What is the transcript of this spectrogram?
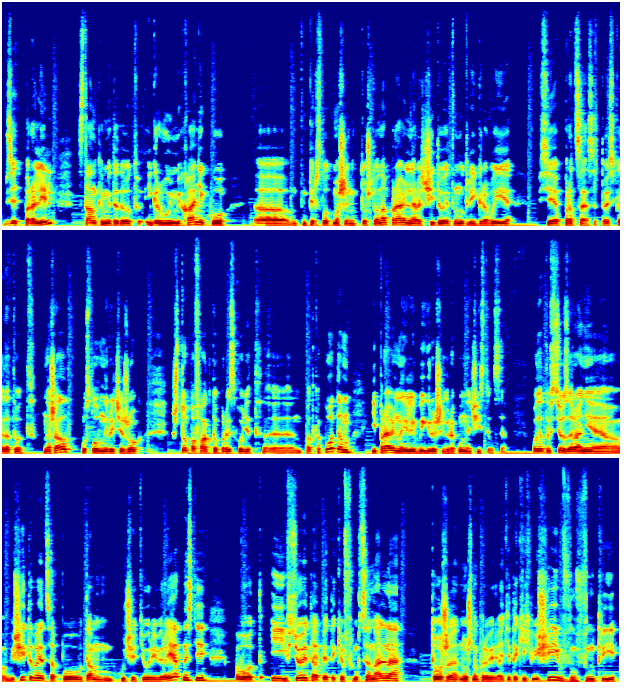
взять параллель с танками, вот эту вот игровую механику, э, перслот машины, то, что она правильно рассчитывает внутриигровые все процессы. То есть, когда ты вот нажал условный рычажок, что по факту происходит э, под капотом и правильно ли выигрыш игроку начистился. Вот это все заранее высчитывается, по, там куча теорий вероятностей, вот, и все это опять-таки функционально тоже нужно проверять. И таких вещей внутри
